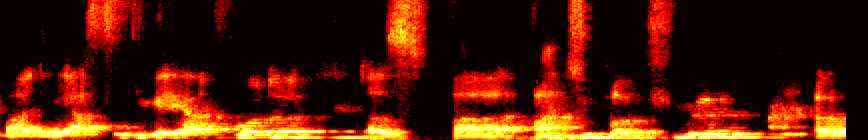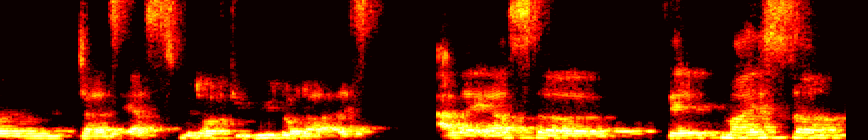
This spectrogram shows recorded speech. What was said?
war die erste, die geehrt wurde. Das war, war ein super Gefühl, ähm, da als erstes mit auf die Bühne oder als allererster Weltmeister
